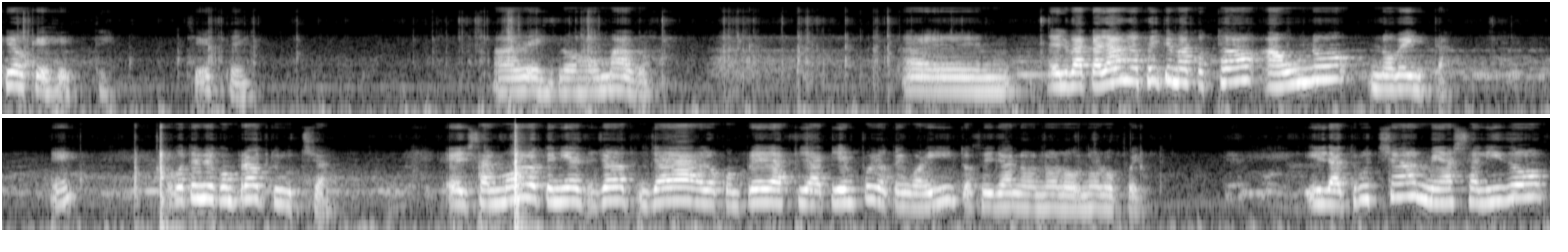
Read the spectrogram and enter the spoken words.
creo que es este sí, este a ver, los ahumados. Eh, el bacalao en aceite me ha costado a 1,90. ¿eh? Luego también he comprado trucha. El salmón lo tenía, ya, ya lo compré hacía tiempo y lo tengo ahí, entonces ya no, no, lo, no lo he puesto. Y la trucha me ha salido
